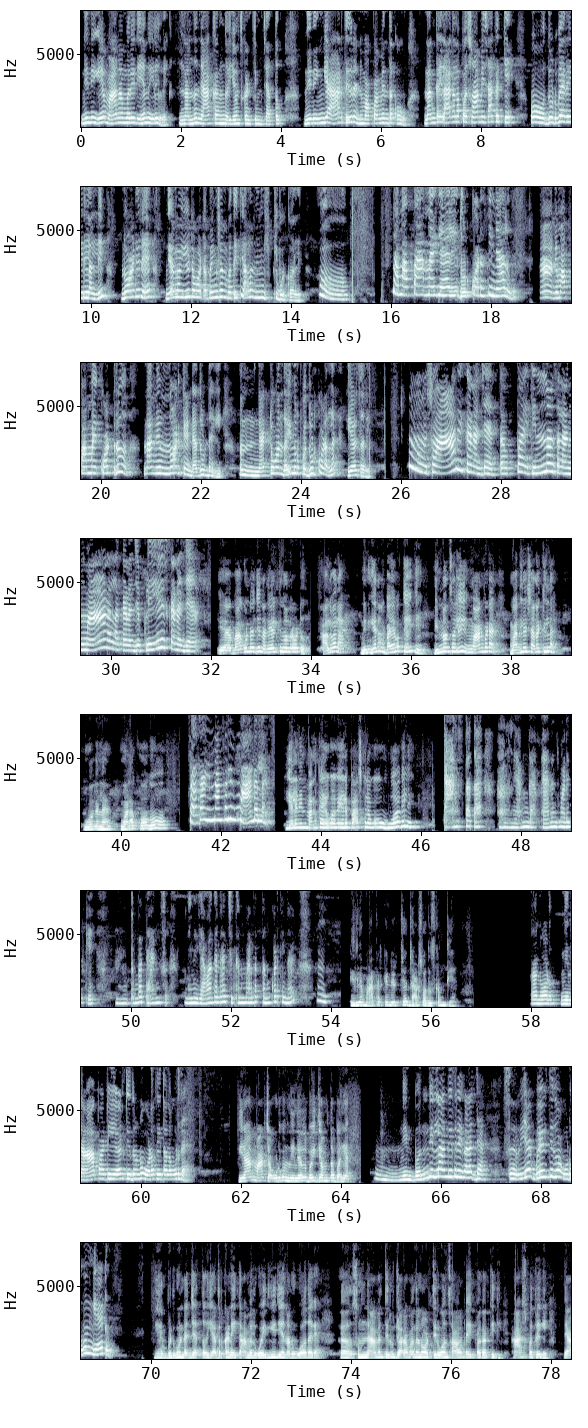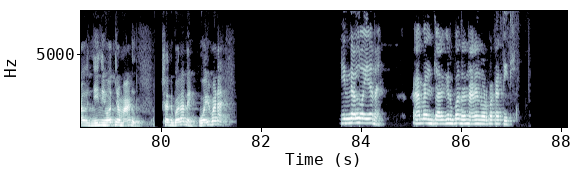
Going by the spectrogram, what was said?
ನಿನಗೆ ಮಾನ ಮರ್ಯಾದೆ ಏನು ಇಲ್ವೇ ನನ್ನನ್ನು ಯಾಕೆ ಹಂಗೆ ಚಿಮ್ಚಿ ಹತ್ತು ನೀನು ಹಿಂಗೆ ಆಡ್ತಿದ್ರೆ ನಿಮ್ಮ ಅಪ್ಪ ಅಮ್ಮ ತಕ ಹೋಗು ನನ್ನ ಕೈಲಿ ಆಗಲ್ಲಪ್ಪ ಸ್ವಾಮಿ ಸಾಕಕ್ಕೆ. ಓ ದುಡ್ಡು ಬೇರೆ ಇಲ್ಲ ಅಲ್ಲಿ. ನೋಡಿದ್ರೆ ಎಲ್ಲ ಈಟ ಮಾಟ ಪೆನ್ಷನ್ ಬರ್ತೈತಿ ಎಲ್ಲ ನಿನ್ಗೆ ಇಕ್ಕಿಬೇಕು ಅಲ್ಲಿ. ಹಾ ನಿಮ್ಮ ಅಪ್ಪ ಅಮ್ಮ ಕೊಟ್ರು ನಾನು ನಿನ್ನ ನೋಡ್ಕೊಂಡೆ ದುಡ್ಡಾಗಿ. ನೆಟ್ಟು ಒಂದು ಐನೂರು ರೂಪಾಯಿ ದುಡ್ಡು ಕೊಡಲ್ಲ? ಹೇಳ್ತಾರೆ. ಏ ಬಾಗುಂಡಜ್ಜಿ ನಾನು ಹೇಳ್ತೀನಿ ಅಂದ್ರೆ ಒಟ್ಟು. ಅಲ್ವಲ್ಲ? ನಿನಗೆ ಭಯ ಭಯಭಕ್ತಿ ಐತಿ? ಇನ್ನೊಂದ್ಸಲಿ ಹಿಂಗೆ ಮಾಡ್ಬೇಡ. ಮೊದ್ಲೇ ಶನಕ್ಕಿಲ್ಲ. ಹೋಗಲ್ಲ ಒಳಕ್ ಹೋಗು. ಎಲ್ಲ ನಿನ್ ಮನ್ ಕೈ ಹೋಗಾಗ ಎಲ್ಲ ಪಾಸ್ಕೊಲ ಹೋಗು ಹೋಗಲಿ. ಥ್ಯಾಂಕ್ಸ್ ತಾತ. ಹೆಂಗ ಮ್ಯಾನೇಜ್ ಮಾಡಿದ್ಕೆ. ತುಂಬಾ ಥ್ಯಾಂಕ್ಸ್ ನೀನು ಯಾವಾಗನ ಚಿಕನ್ ಮಾಡ್ದಾಗ ತಂದ್ಕೊಡ್ತೀನ? ಇಲ್ಲೇ ಮಾತಾಡ್ಕೊಂಡಿರ್ತೀಯ ಜಾಡ್ಸು ಒದಿಸ್ಕೊಂತೀಯ ನೋಡು ನೀನ್ ಆ ಪಾಟಿ ಹೇಳ್ತಿದ್ರು ಒಡಕೈತಲ್ಲ ಹುಡುಗ. ಏನ್ ಮಾಡ್ಸ ನೀನ್ ಎಲ್ಲಿ ಬೈತಿ ಅಂತ ಭಯ? ನೀನ್ ಬಂದಿಲ್ಲ ಅಂದಿದ್ರಿ ಗಳಜ್ಜ ಸರಿಯಾಗಿ ಬೀಳ್ತಿಲ್ಲ ಹುಡುಗನ್ ಗೇಟು. ಏ ಬಿಡ್ಕೊಂಡ್ ಅಜ್ಜಿ ಅತ್ತವ್ ಎದ್ರಕಣೈತಿ ಆಮೇಲೆ ಒಯ್ದಿದ್ಯಾ ನನಗೆ ಹೋದಾಗ. ಸುಮ್ಮನೆ ಆಮೇಲೆ ತಿರುಗಿ ಜ್ವರ ಬಂದ್ರೆ ನೋಡಿ ತಿರುಗಿ ಒಂದು ಸಾವಿರ ರೂಪಾಯಿ ಇಕ್ಬೇಕಾಗ್ತೈತಿ ಆಸ್ಪತ್ರೆಗೆ. ಯಾವ ನೀನು ಯೋಚನೆ ಮಾಡು. ಸರಿ ಬರಾನೆ ಒಯ್ಬೇಡ. ಇನ್ನೆಲ್ಲ ಏನ? ಆಮೇಲೆ ಜಳಗಿರ್ ಬಂದ್ರೆ ನಾನೇ ನೋಡ್ಬೇಕಾಗ್ತೈತಿ.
